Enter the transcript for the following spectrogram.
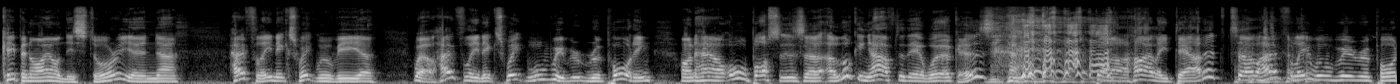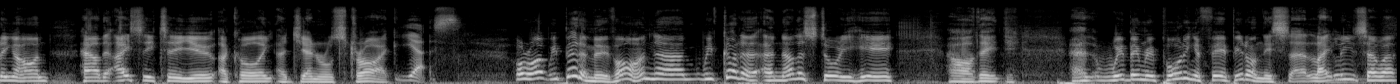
keep an eye on this story, and uh, hopefully next week we'll be. Well, hopefully next week we'll be reporting on how all bosses uh, are looking after their workers, but I highly doubt it. So hopefully we'll be reporting on how the ACTU are calling a general strike. Yes. All right, we better move on. Um, we've got a, another story here. Oh, they, uh, we've been reporting a fair bit on this uh, lately. So, uh,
